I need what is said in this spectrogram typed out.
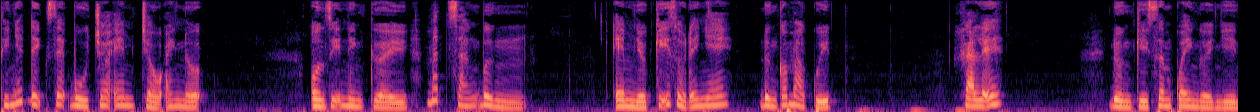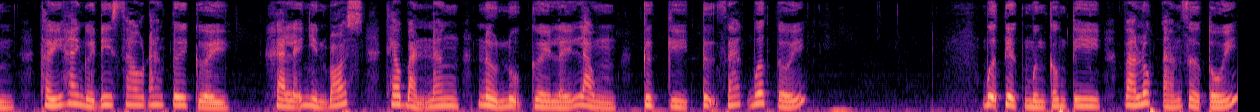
thì nhất định sẽ bù cho em chầu anh nợ. Ôn dĩ ninh cười, mắt sáng bừng. Em nhớ kỹ rồi đây nhé, đừng có mà quýt. Kha lễ. Đường kỳ sâm quay người nhìn, thấy hai người đi sau đang tươi cười. Kha lễ nhìn boss, theo bản năng, nở nụ cười lấy lòng, cực kỳ tự giác bước tới. Bữa tiệc mừng công ty vào lúc 8 giờ tối,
